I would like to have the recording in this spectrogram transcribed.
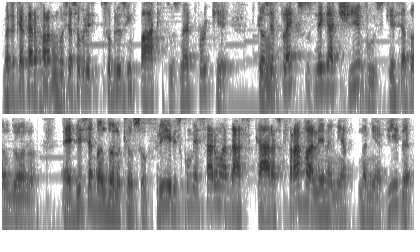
mas eu quero falar uhum. com você sobre, sobre os impactos, né? Por quê? Porque uhum. os reflexos negativos que esse abandono, é, desse abandono que eu sofri, eles começaram a dar as caras para valer na minha, na minha vida,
